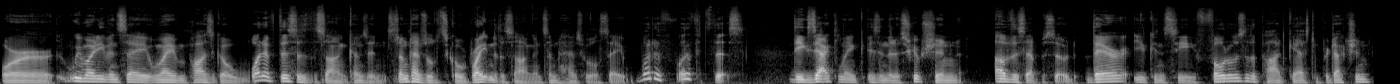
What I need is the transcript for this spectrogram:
or we might even say, we might even pause and go, what if this is the song that comes in? Sometimes we'll just go right into the song, and sometimes we'll say, what if, what if it's this? The exact link is in the description of this episode. There you can see photos of the podcast and production,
